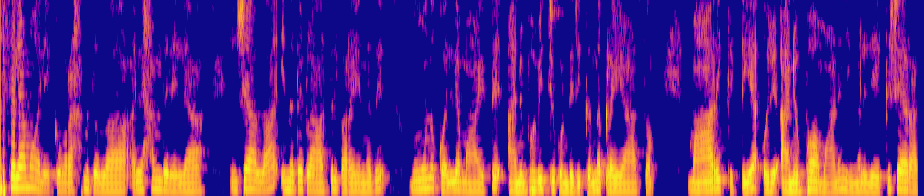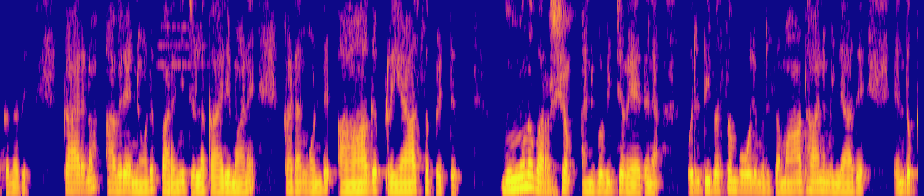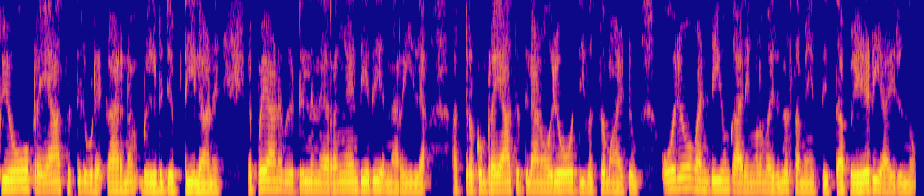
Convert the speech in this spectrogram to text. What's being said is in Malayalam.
അസ്സലാമു അലൈക്കും വറഹമത്തുള്ള. അലഹമില്ല ഇൻഷാല്ല ഇന്നത്തെ ക്ലാസ്സിൽ പറയുന്നത് മൂന്ന് കൊല്ലമായിട്ട് അനുഭവിച്ചു കൊണ്ടിരിക്കുന്ന പ്രയാസം മാറിക്കിട്ടിയ ഒരു അനുഭവമാണ് നിങ്ങളിലേക്ക് ഷെയർ ആക്കുന്നത്. കാരണം അവരെന്നോട് പറഞ്ഞിട്ടുള്ള കാര്യമാണ് കടം കൊണ്ട് ആകെ പ്രയാസപ്പെട്ട് മൂന്ന് വർഷം അനുഭവിച്ച വേദന. ഒരു ദിവസം പോലും ഒരു സമാധാനമില്ലാതെ എന്തൊക്കെയോ പ്രയാസത്തിലൂടെ. കാരണം വീട് ജപ്തിയിലാണ്. എപ്പോഴാണ് വീട്ടിൽ നിന്ന് ഇറങ്ങേണ്ടിയത് എന്നറിയില്ല. അത്രക്കും പ്രയാസത്തിലാണ് ഓരോ ദിവസമായിട്ടും ഓരോ വണ്ടിയും കാര്യങ്ങളും വരുന്ന സമയത്ത് ഇത്ത പേടിയായിരുന്നു.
